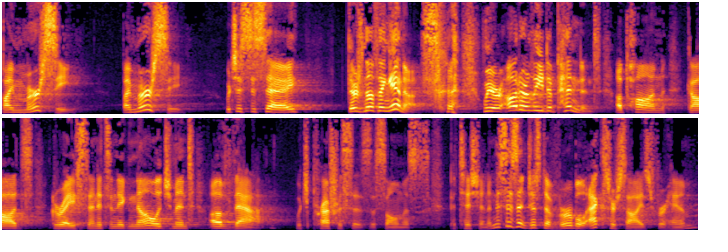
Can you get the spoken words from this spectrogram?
by mercy, by mercy, which is to say, there's nothing in us. we are utterly dependent upon God's grace, and it's an acknowledgement of that which prefaces the psalmist's petition. And this isn't just a verbal exercise for him.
